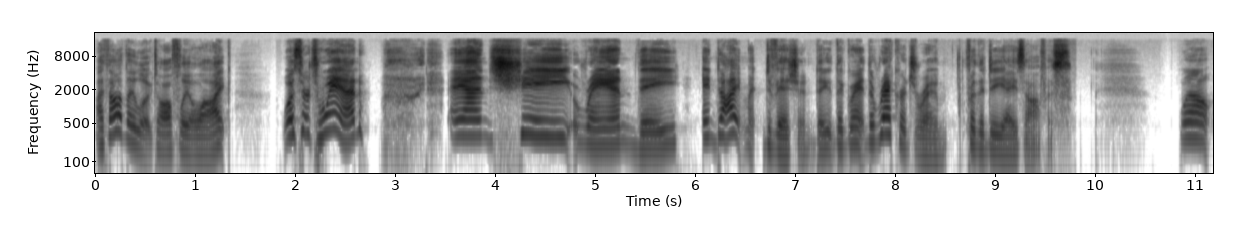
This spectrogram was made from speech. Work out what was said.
I thought they looked awfully alike, was her twin. and she ran the indictment division, the, the, grant, the records room for the DA's office. Well,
